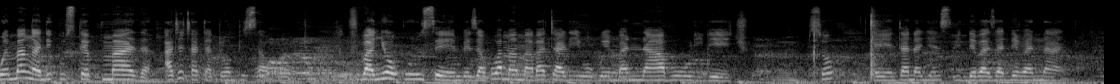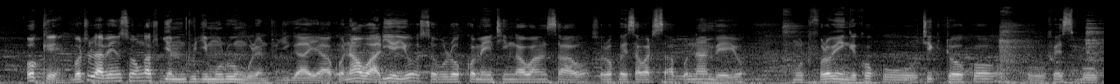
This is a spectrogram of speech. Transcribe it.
bwemba nga ndi ku step mother ate taata tompisa bwotyo fuba nnyo okunsembeza kuba maama bataliiwo gwemba naabuulira ekyo. So eyo entanda gye nsibidde bazadde bannange. Ok bwe tulaba ensonga tujja netugimulungula netugigayaako naawe ali eyo osobola okukomentinga wansi awo osobola okukozesa whatsapp namba eyo mutufolowingeko ku tiktok ku facebook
